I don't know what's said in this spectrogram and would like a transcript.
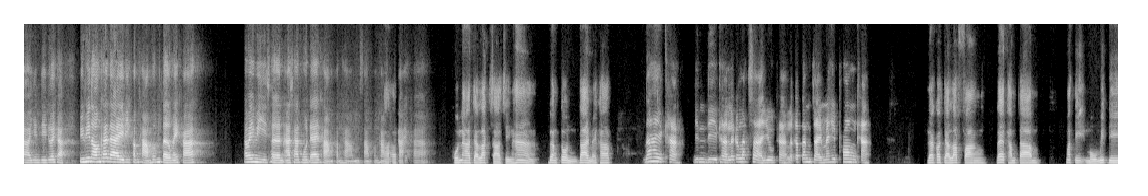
อ่ายินดีด้วยค่ะ มีพี่น้องท่านใดมีคำถามเพิ่มเติมไหมคะ ถ้าไม่มีเชิญอาชาติพุทธได้ถามคำถามสามคำถามสุดท้ายค่ะ คุณอาจะรักษาศีลห้าเบื้องต้นได้ไหมครับ ได้ค่ะ ยินดีค่ะ แล้วก็รักษาอยู่ค่ะ แล้วก็ตั้งใจไม่ให้พร่องค่ะ แล้วก็จะรับฟังและทำตามมติหมู่มิตรดี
